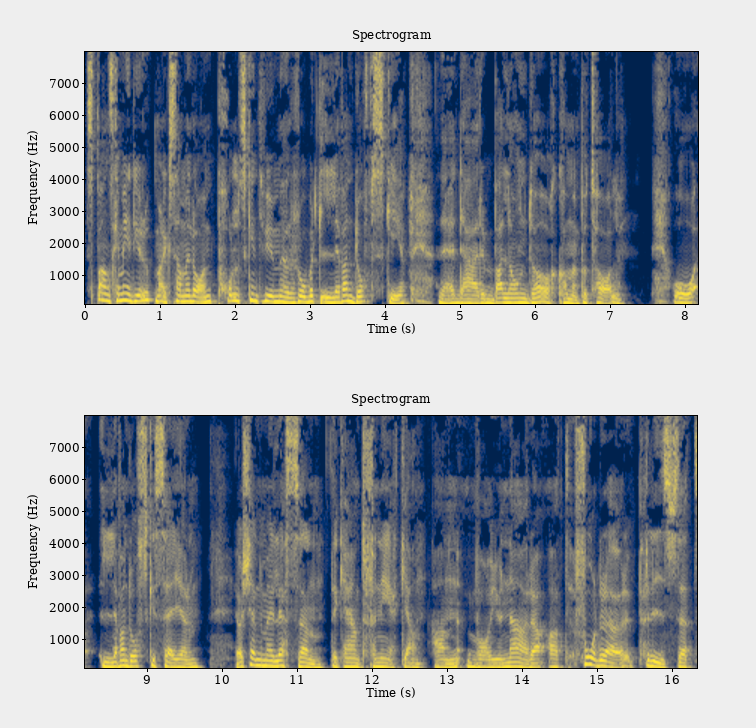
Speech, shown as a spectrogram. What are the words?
Spanska medier uppmärksammar idag en polsk intervju med Robert Lewandowski eh, där Ballon d'Or kommer på tal. Och Lewandowski säger “Jag känner mig ledsen, det kan jag inte förneka. Han var ju nära att få det där priset.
